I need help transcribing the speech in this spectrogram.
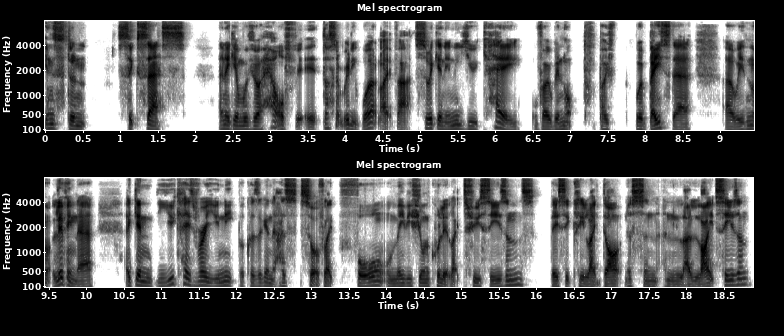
instant success and again, with your health, it doesn't really work like that. So again, in the UK, although we're not both we're based there, uh, we're not living there. Again, the UK is very unique because again, it has sort of like four, or maybe if you want to call it like two seasons, basically like darkness and, and a light season.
